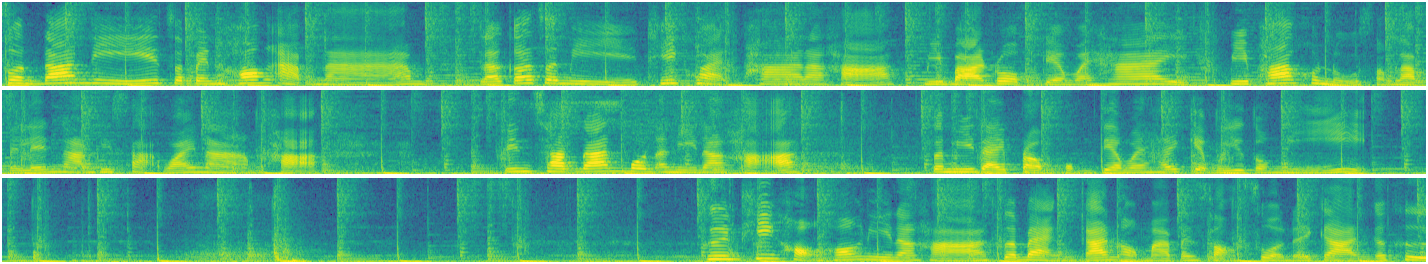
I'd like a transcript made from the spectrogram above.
ส่วนด้านนี้จะเป็นห้องอาบน้ำแล้วก็จะมีที่แขวนผ้านะคะ มีบาร์โรบเตรียมไว้ให้ มีผ้าขนหนูสำหรับไปเล่นน้ำที่สระว่ายน้ำค่ะ ลิ้นชักด้านบนอันนี้นะคะ จะมีไดร์เป่าผมเตรียมไว้ให้เก็บไว้อยู่ตรงนี้ พื้นที่ของห้องนี้นะคะ จะแบ่งกั้นออกมาเป็น 2 ส่วนด้วยกัน ก็คือ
